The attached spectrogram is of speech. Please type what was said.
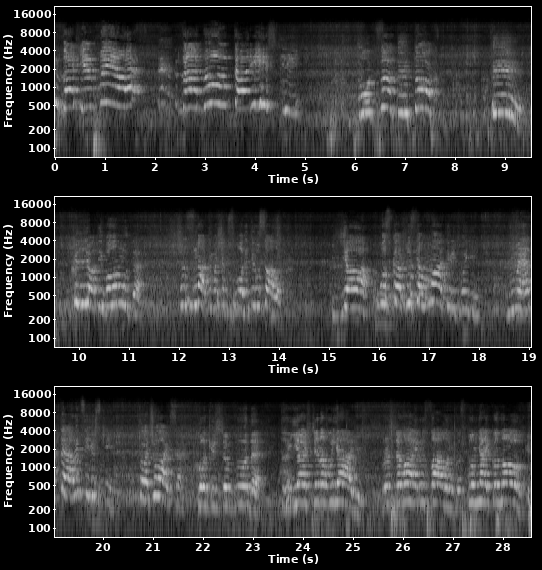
Зачепилась за дуб торішній. То це ти так? Ти, клятий баламуте, що знатимеш, як зводити русалок. Я поскаржуся матері твоїй, метелиці гірській, то начувайся. Поки що буде, то я ще нагуляю. Прощавай, русалонько, спомняй коновки.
